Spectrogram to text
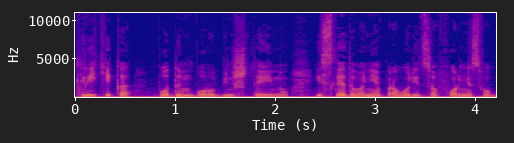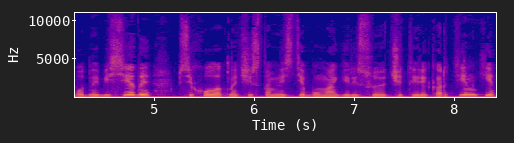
Критика по Дембору Бинштейну. Исследование проводится в форме свободной беседы. Психолог на чистом листе бумаги рисует четыре картинки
